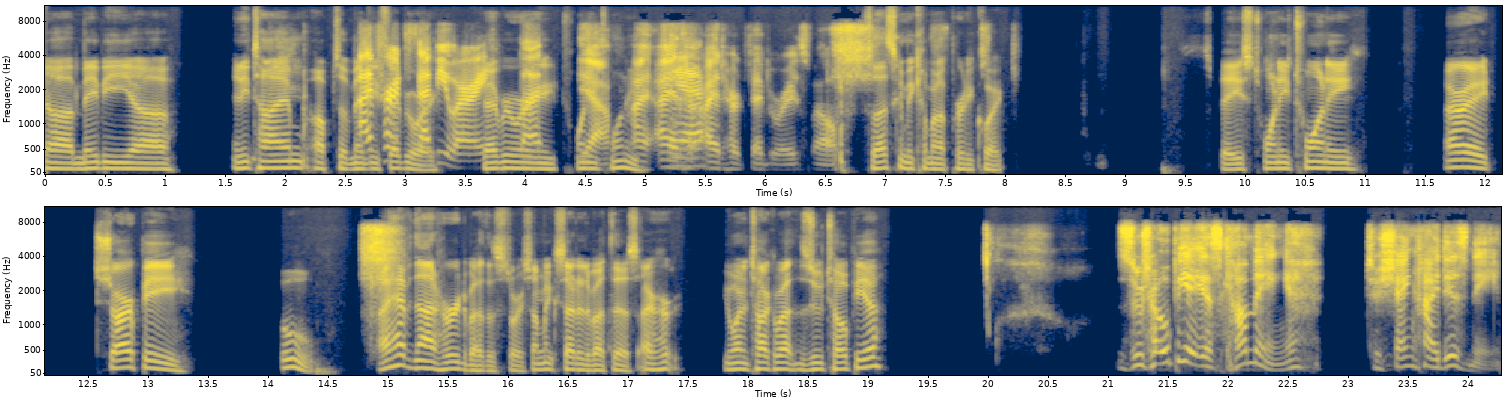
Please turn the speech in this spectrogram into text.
uh, maybe uh, anytime up to maybe I've heard February. February. but February Yeah, 2020. I, I, had Yeah. heard, I had heard February as well. so that's going to be coming up pretty quick. Space 2020. All right. Sharpie. Ooh, I have not heard about this story, so I'm excited about this. I heard you want to talk about Zootopia? Zootopia is coming to Shanghai Disney.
